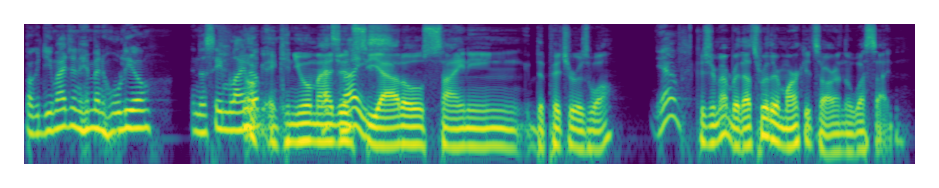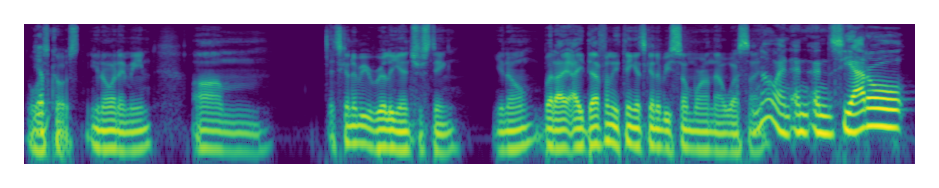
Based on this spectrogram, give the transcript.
but could you imagine him and Julio in the same lineup? No, and can you imagine nice. Seattle signing the pitcher as well? Yeah. Because remember, that's where their markets are on the west side, the Yep. west coast. You know what I mean? Um, it's going to be really interesting, you know. But I, I definitely think it's going to be somewhere on that west side. No, and, and and Seattle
